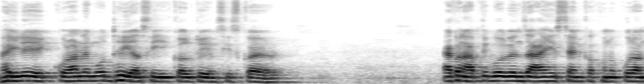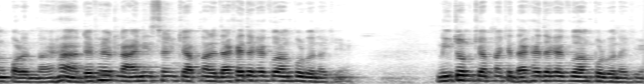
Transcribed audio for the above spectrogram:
ভাই রে কোরআনের মধ্যেই আছে ইকল টু এমসি স্কোয়ার এখন আপনি বলবেন যে আইনস্টাইন কখনো কোরআন পড়েন না হ্যাঁ ডেফিনেটলি আইনস্টাইন কি আপনার দেখায় দেখায় কোরআন পড়বে নাকি? নিউটন কি আপনাকে দেখায় দেখায় কোরআন পড়বে নাকি?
